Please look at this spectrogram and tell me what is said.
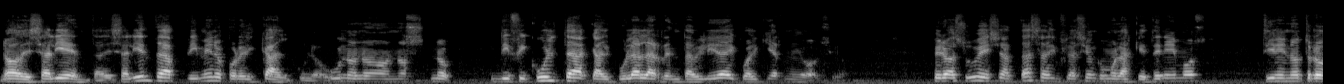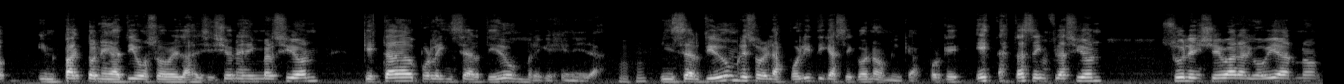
No, desalienta, desalienta primero por el cálculo. Uno no, no, no dificulta calcular la rentabilidad de cualquier negocio pero a su vez ya tasas de inflación como las que tenemos tienen otro impacto negativo sobre las decisiones de inversión que está dado por la incertidumbre que genera. Incertidumbre sobre las políticas económicas, porque estas tasas de inflación suelen llevar al gobierno,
